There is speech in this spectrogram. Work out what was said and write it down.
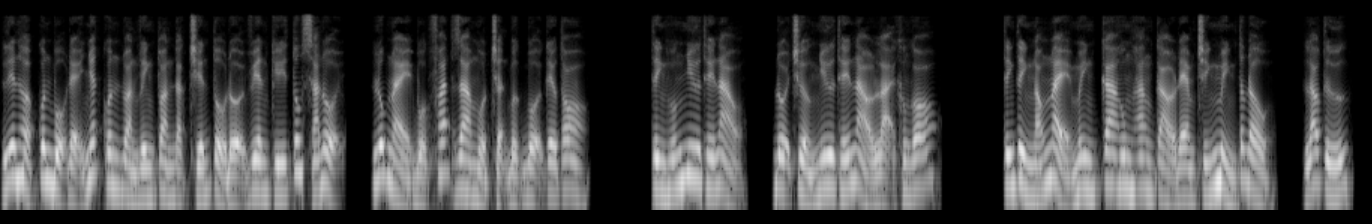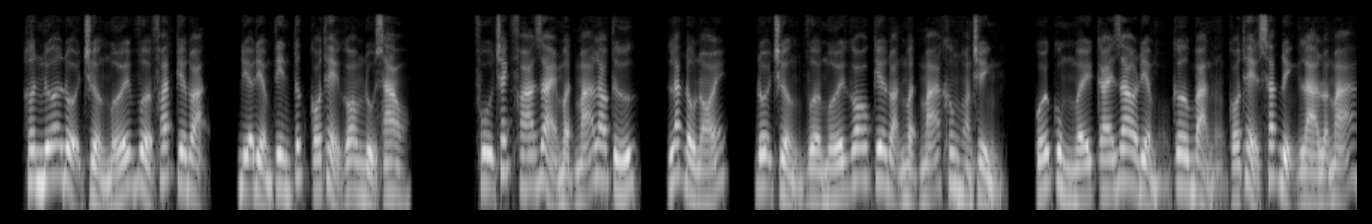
Liên hợp quân bộ đệ nhất quân đoàn vinh toàn đặc chiến tổ đội viên ký túc xá nội, lúc này buộc phát ra một trận bực bội kêu to. Tình huống như thế nào, đội trưởng như thế nào lại không gõ. Tính tình nóng nảy Minh ca hung hăng cào đem chính mình tốc đầu, lao tứ, hơn nữa đội trưởng mới vừa phát kia đoạn, địa điểm tin tức có thể gom đủ sao. Phụ trách phá giải mật mã lao tứ, lắc đầu nói, đội trưởng vừa mới gõ kia đoạn mật mã không hoàn chỉnh, cuối cùng mấy cái giao điểm cơ bản có thể xác định là loạn mã,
